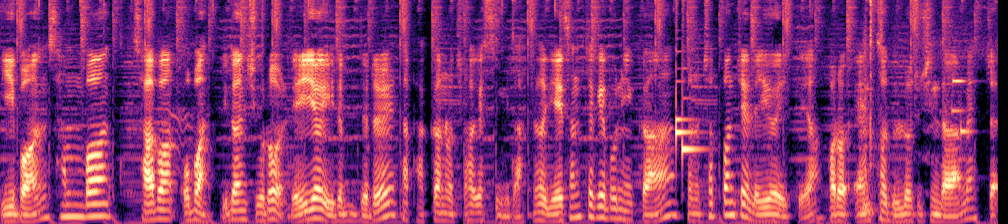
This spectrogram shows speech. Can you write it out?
2번, 3번, 4번, 5번 이런 식으로 레이어 이름들을 다 바꿔놓도록 하겠습니다. 그래서 얘 선택해 보니까 저는 첫 번째 레이어에 있대요. 바로 엔터 눌러주신 다음에 자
